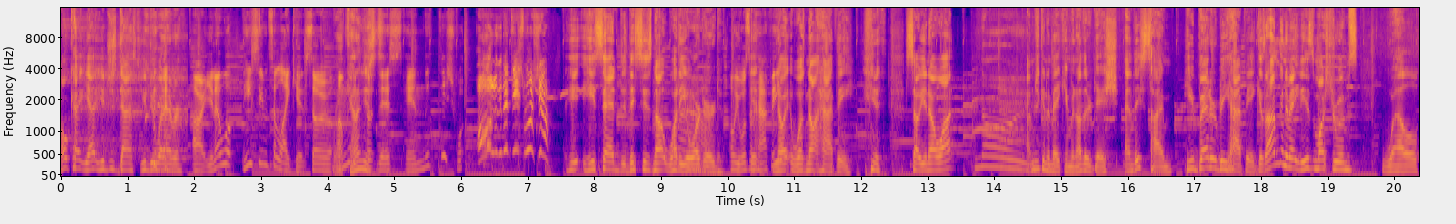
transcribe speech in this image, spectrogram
Okay, yeah, you just dance. You do whatever. All right, you know what? He seemed to like it, so Wait, I'm gonna put just- this in the dishwasher. Oh, look at the dishwasher! he he said this is not what he ordered. Oh, he wasn't It- happy. No, it was not happy. so you know what? no. I'm just gonna make him another dish, and this time he better be happy because I'm gonna make these mushrooms well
